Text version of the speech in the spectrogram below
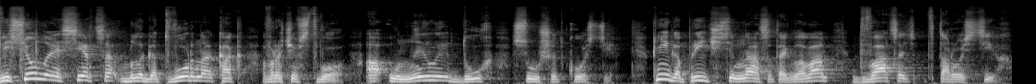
Веселое сердце благотворно, как врачевство, а унылый дух сушит кости. Книга притч, 17 глава, 22 стих.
